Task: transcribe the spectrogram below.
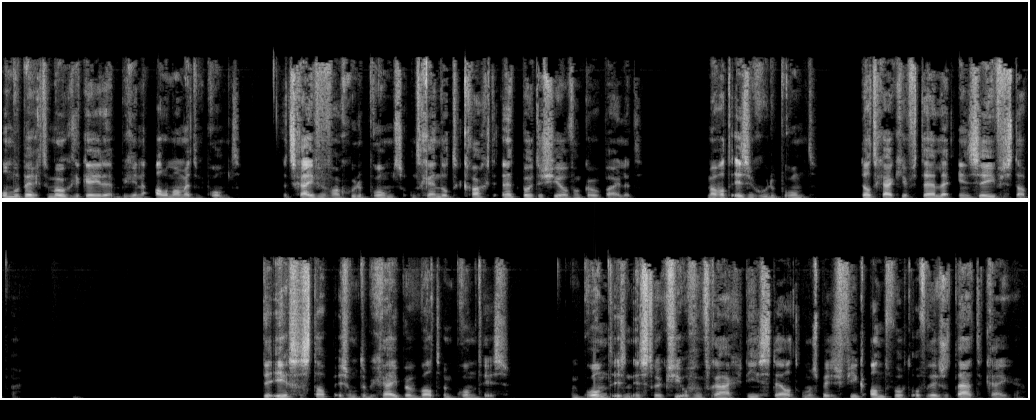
Onbeperkte mogelijkheden beginnen allemaal met een prompt. Het schrijven van goede prompts ontgrendelt de kracht en het potentieel van Copilot. Maar wat is een goede prompt? Dat ga ik je vertellen in zeven stappen. De eerste stap is om te begrijpen wat een prompt is. Een prompt is een instructie of een vraag die je stelt om een specifiek antwoord of resultaat te krijgen.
